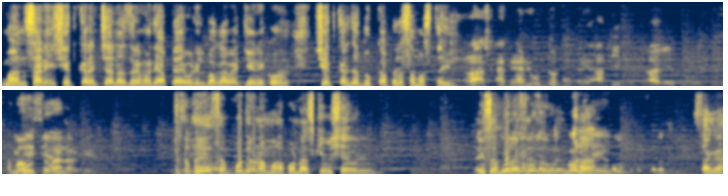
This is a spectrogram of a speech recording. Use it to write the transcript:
माणसाने शेतकऱ्यांच्या नजरेमध्ये आपले आईवडील बघावेत जेणेकरून शेतकऱ्याचं दुःख आपल्याला समजता येईल. राज ठाकरे आणि उद्धव ठाकरे आज एकत्र आले. हे संपू देऊ ना मग आपण राजकीय विषयावर येऊ? हे संपलं. सांगा.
